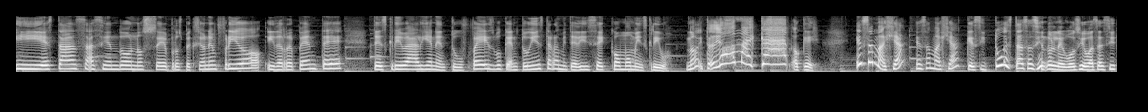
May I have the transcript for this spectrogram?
Y estás haciendo, no sé, prospección en frío y de repente te escribe alguien en tu Facebook, en tu Instagram y te dice cómo me inscribo, ¿no? Y te digo, oh my God, ok esa magia, esa magia, que si tú estás haciendo el negocio vas a decir,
